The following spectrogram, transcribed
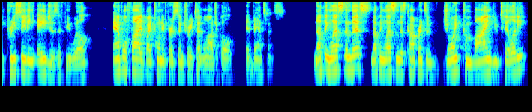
preceding ages, if you will, amplified by 21st century technological advancements. Nothing less than this, nothing less than this comprehensive joint combined utility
